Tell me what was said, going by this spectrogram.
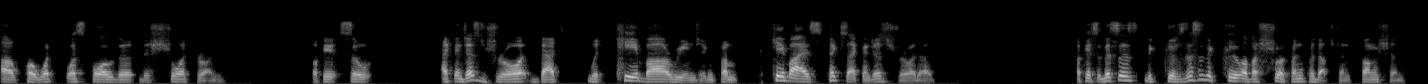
uh, for what was called the, the short run. Okay, so I can just draw that with k bar ranging from k bar is fixed, I can just draw that. Okay, so this is the curve. This is the curve of a short run production function.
